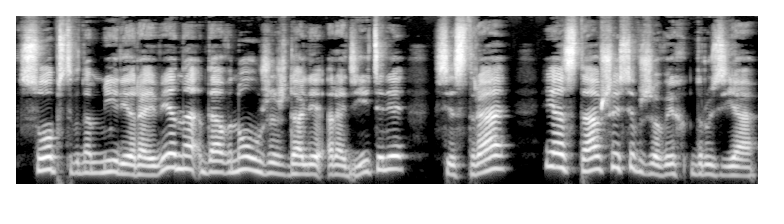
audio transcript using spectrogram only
В собственном мире Райвена давно уже ждали родители, сестра и оставшиеся в живых друзья.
